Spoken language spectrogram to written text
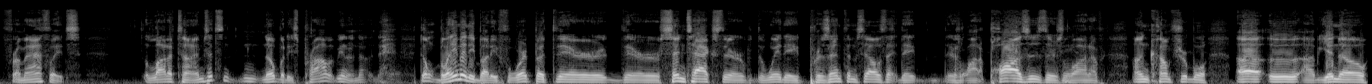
from athletes, a lot of times it's nobody's problem. You know, no, don't blame anybody for it, but their their syntax, their the way they present themselves, they, they there's a lot of pauses, there's a lot of uncomfortable, uh, uh, uh you know,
